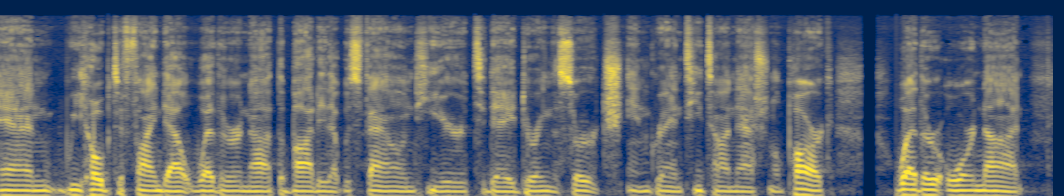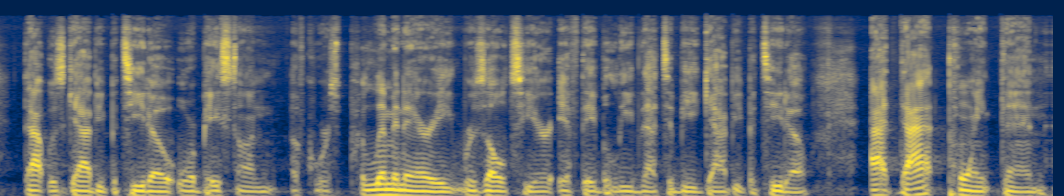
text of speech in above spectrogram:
And we hope to find out whether or not the body that was found here today during the search in Grand Teton National Park, whether or not that was Gabby Petito, or based on, of course, preliminary results here, if they believe that to be Gabby Petito. At that point, then,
